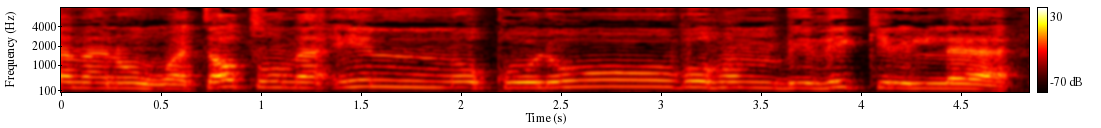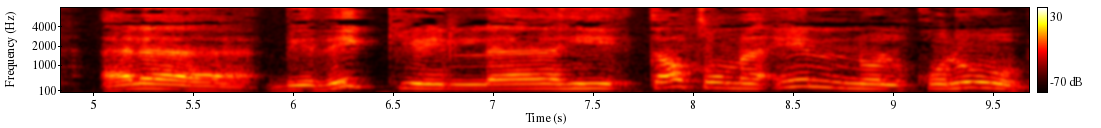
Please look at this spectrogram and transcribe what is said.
آمنوا وتطمئن قلوبهم بذكر الله. ألا بذكر الله تطمئن القلوب.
